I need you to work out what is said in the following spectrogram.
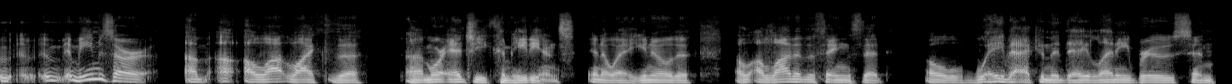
memes are um, a, a, lot like the uh, more edgy comedians in a way. You know, the a, a, lot of the things that oh, way back in the day, Lenny Bruce and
